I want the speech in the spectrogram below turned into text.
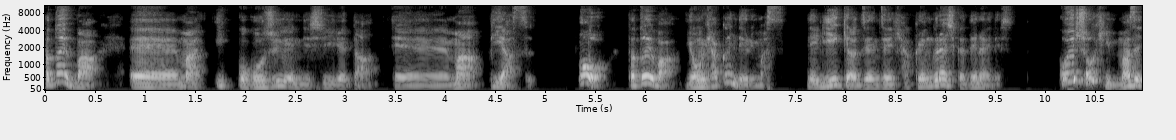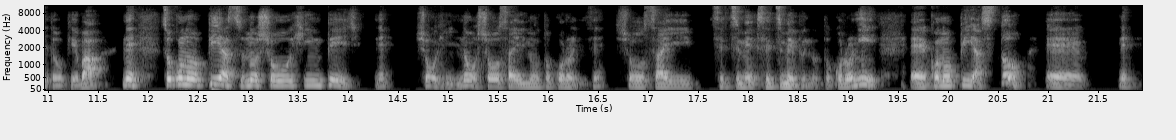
例えば、えー、まあ、1個50円で仕入れた、えー、まあ、ピアスを、例えば400円で売ります。で、利益は全然100円ぐらいしか出ないです。こういう商品混ぜておけば、ね、そこのピアスの商品ページ、ね、商品の詳細のところにですね、詳細説明、説明文のところに、えー、このピアスと、えー、ね、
